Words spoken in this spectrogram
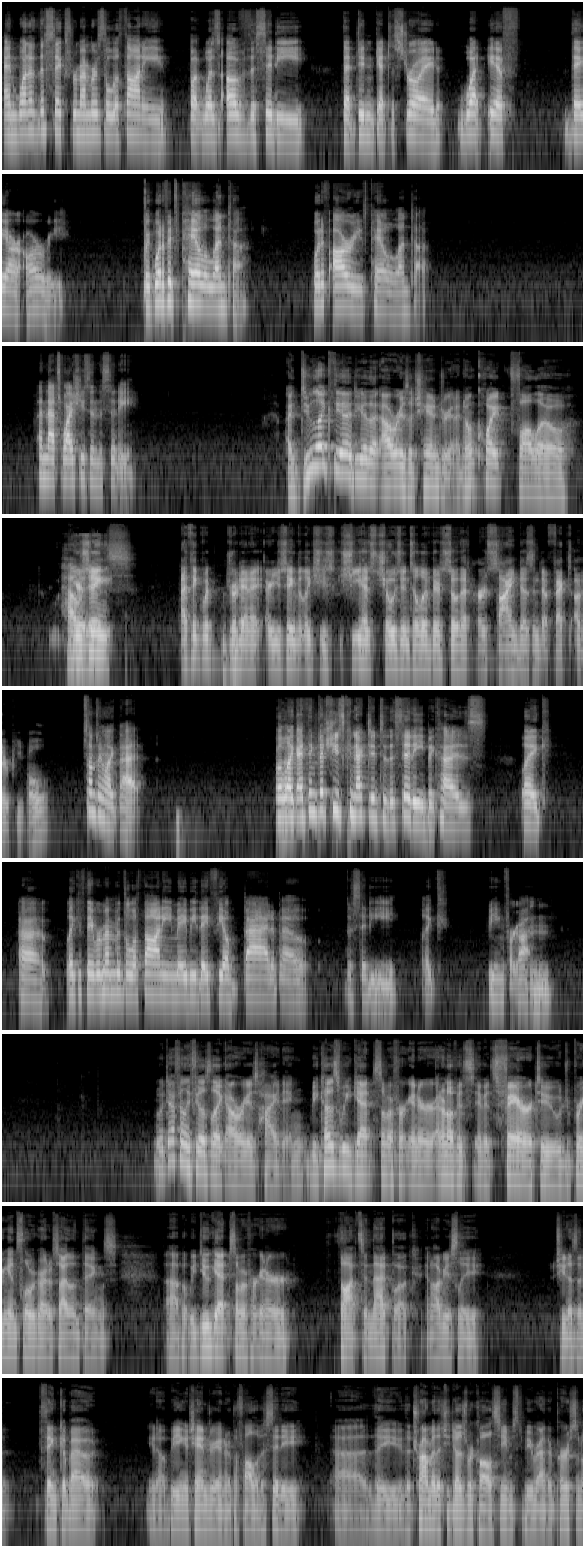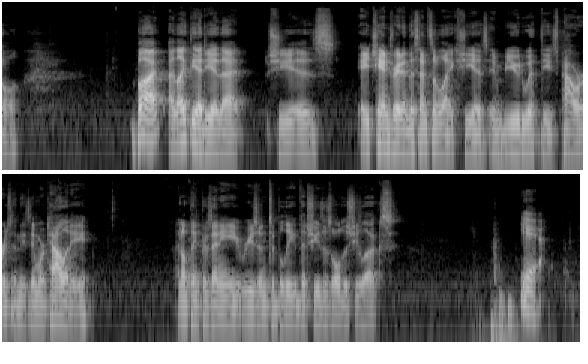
and one of the six remembers the Lethani, but was of the city that didn't get destroyed. What if they are Auri? Like, what if it's Pale Alenta? What if Auri is Pale Alenta? And that's why she's in the city. I do like the idea that Auri is a Chandrian. I don't quite follow how You're it saying- is- I think what Jordana are you saying that like she's she has chosen to live there so that her sign doesn't affect other people? Something like that. But Yeah. like I think that she's connected to the city because like uh like if they remembered the Lethani, maybe they feel bad about the city like being forgotten. It definitely feels like Auri is hiding because we get some of her inner. I don't know if it's if it's fair to bring in slow regard of silent things, uh, but we do get some of her inner thoughts in that book, and obviously, she doesn't think about you know being a Chandrian or the fall of a city. Uh, the the trauma that she does recall seems to be rather personal. But I like the idea that she is a Chandrian in the sense of like she is imbued with these powers and these immortality. I don't think there's any reason to believe that she's as old as she looks. Yeah.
